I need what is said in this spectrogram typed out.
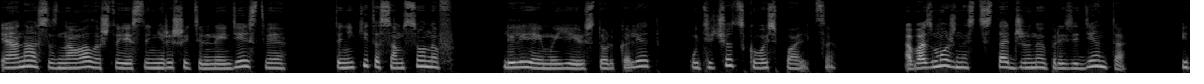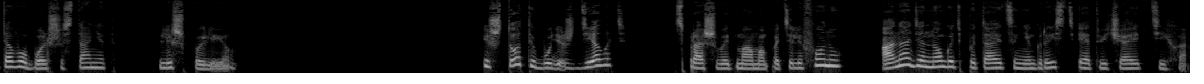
и она осознавала, что если не решительные действия, то Никита Самсонов, лелеемый ею столько лет, утечет сквозь пальцы. А возможность стать женой президента и того больше станет лишь пылью. «И что ты будешь делать?» — спрашивает мама по телефону, а Надя ноготь пытается не грызть и отвечает тихо.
